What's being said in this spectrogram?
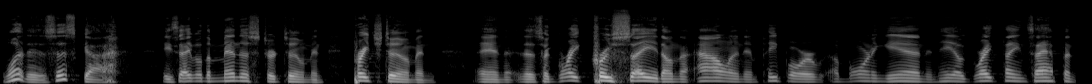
what is this guy? He's able to minister to him and preach to him. And, and there's a great crusade on the island, and people are, born again and healed. Great things happen.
